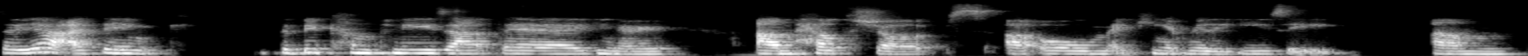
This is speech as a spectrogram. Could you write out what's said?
so yeah i think the big companies out there you know um, health shops are all making it really easy um,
